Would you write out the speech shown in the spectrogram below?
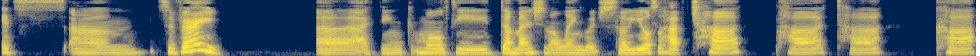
it's um, it's a very uh, I think multi-dimensional language. So you also have cha, pa, ta, ka,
